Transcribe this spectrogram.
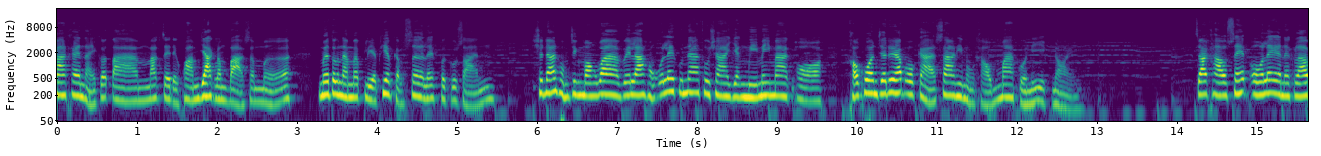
มากแค่ไหนก็ตาม มักเจอแต่ความยากลำบากเสมอ เมื่อต้องนำมาเปรียบเทียบกับเซอร์และฟอร์กูสัน ฉะนั้นผมจึงมองว่าเวลาของโอเลกุน่าโทชายังมีไม่มากพอ เขาควรจะได้รับโอกาสสร้างทีมของเขามากกว่านี้อีกหน่อย จากข่าวเซฟโอเล่นะครับ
